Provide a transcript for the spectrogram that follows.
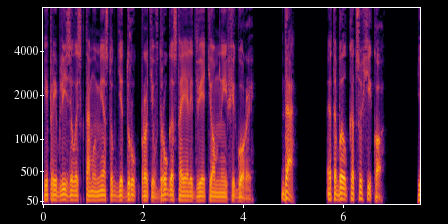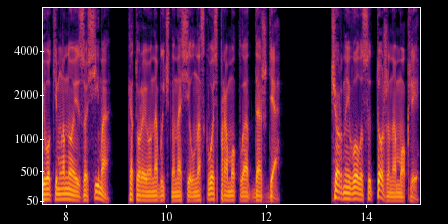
и приблизилась к тому месту, где друг против друга стояли две темные фигуры. Да, это был Кацухико. Его кимоно из Осима, которое он обычно носил насквозь, промокло от дождя. Черные волосы тоже намокли.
